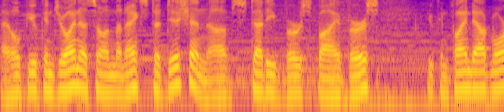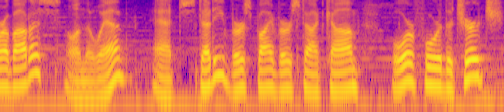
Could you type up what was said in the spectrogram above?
I hope you can join us on the next edition of Study Verse by Verse. You can find out more about us on the web at studyversebyverse.com or for the church,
